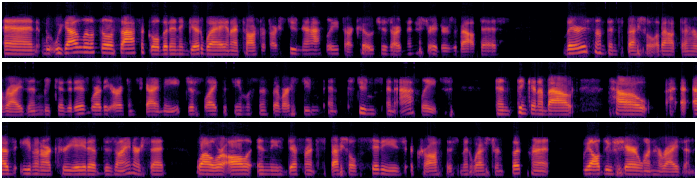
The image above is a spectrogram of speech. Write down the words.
And we got a little philosophical, but in a good way. And I've talked with our student athletes, our coaches, our administrators about this. There is something special about the horizon because it is where the earth and sky meet, just like the seamlessness of our student and students and athletes. And thinking about how, as even our creative designer said, while we're all in these different special cities across this Midwestern footprint, we all do share one horizon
